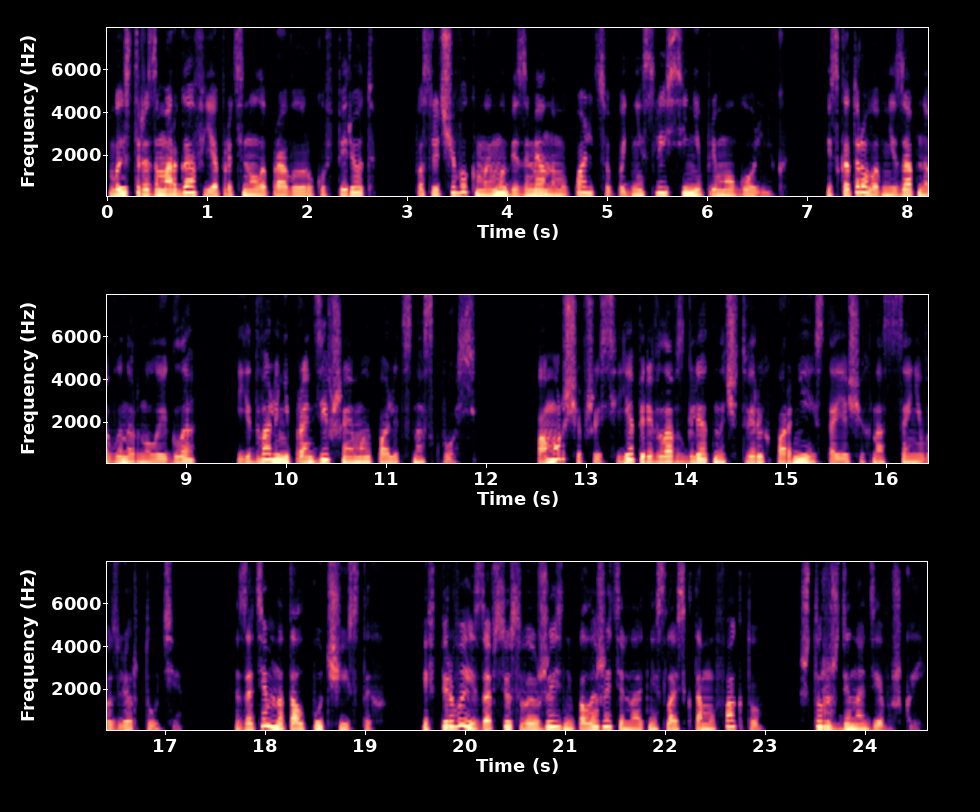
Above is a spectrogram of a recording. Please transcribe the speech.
Быстро заморгав, я протянула правую руку вперед, после чего к моему безымянному пальцу поднесли синий прямоугольник, из которого внезапно вынырнула игла, едва ли не пронзившая мой палец насквозь. Поморщившись, я перевела взгляд на четверых парней, стоящих на сцене возле ртути. Затем на толпу чистых. И впервые за всю свою жизнь положительно отнеслась к тому факту, что рождена девушкой.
